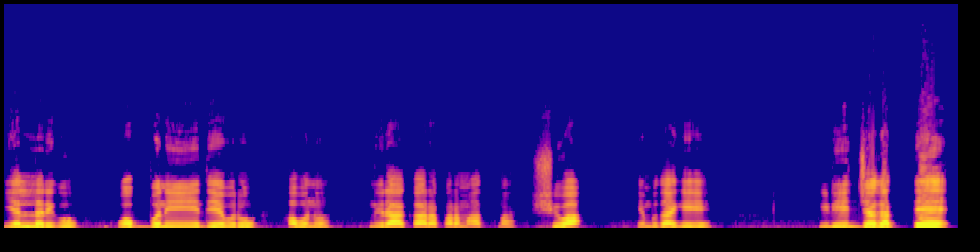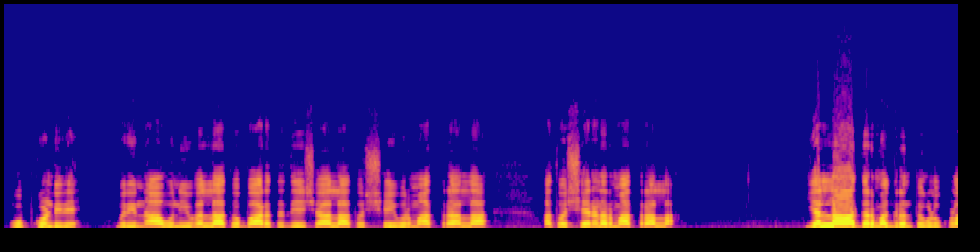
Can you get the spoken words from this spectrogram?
ಎಲ್ಲರಿಗೂ ಒಬ್ಬನೇ ದೇವರು ಅವನು ನಿರಾಕಾರ ಪರಮಾತ್ಮ ಶಿವ ಎಂಬುದಾಗಿ ಇಡೀ ಜಗತ್ತೇ ಒಪ್ಕೊಂಡಿದೆ. ಬರೀ ನಾವು ನೀವಲ್ಲ ಅಥವಾ ಭಾರತ ದೇಶ ಅಲ್ಲ ಅಥವಾ ಶೈವರು ಮಾತ್ರ ಅಲ್ಲ ಅಥವಾ ಶರಣರು ಮಾತ್ರ ಅಲ್ಲ. ಎಲ್ಲ ಧರ್ಮ ಗ್ರಂಥಗಳು ಕೂಡ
